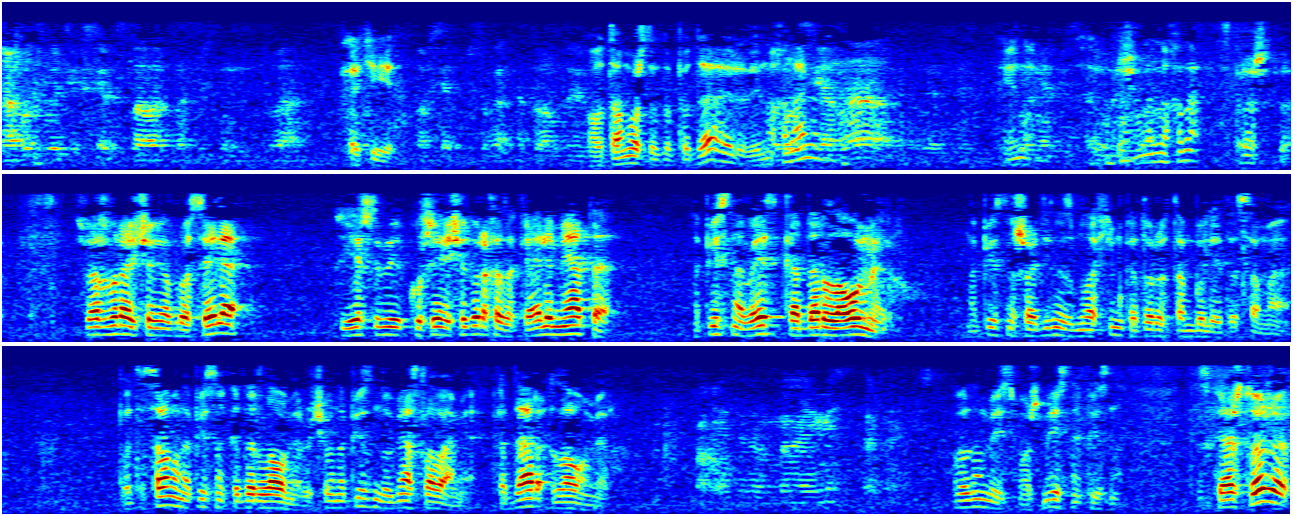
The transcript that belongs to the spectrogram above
А вот в этих всех словах написано два. Какие? Во всех псуках, которые ты... Вот там может это да, и на Ханаме. и она, И э, на-. Почему на Хана? Спрашивает. Спрашивает Мара еще один вопрос. Эля, если кушая еще Тора Хазака, Эля Мята, написано Вейс Кадар Лаумер. Написано, что один из млахим, которых там были, это самое. Это самое написано Кадар Лаумер. Чего написано двумя словами. Кадар Лаумер. И. В одном месте, может, месяц написано. Ты скажешь тоже,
